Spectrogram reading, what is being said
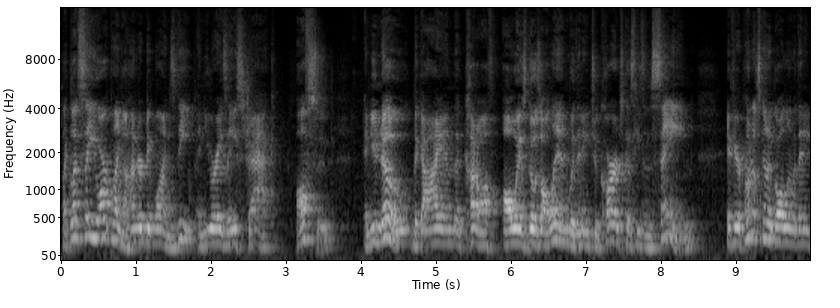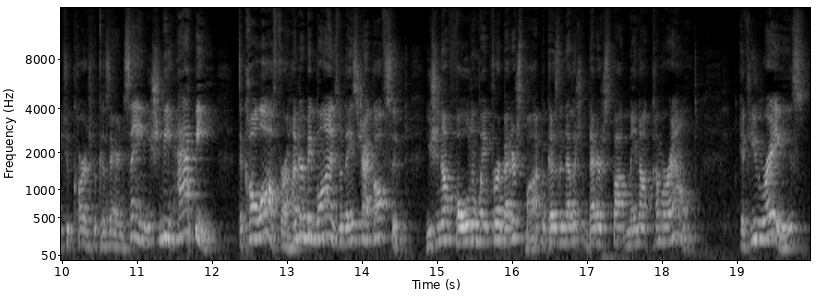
Like let's say you are playing 100 big blinds deep and you raise ace jack offsuit and you know the guy in the cutoff always goes all in with any two cards because he's insane. If your opponent's going to go all in with any two cards because they're insane, you should be happy to call off for 100 big blinds with ace jack offsuit. You should not fold and wait for a better spot because another better spot may not come around. If you raise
